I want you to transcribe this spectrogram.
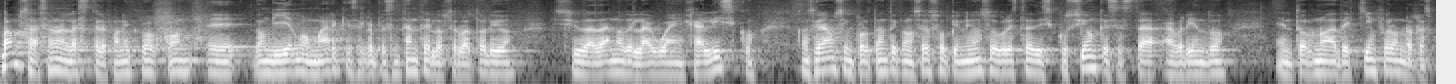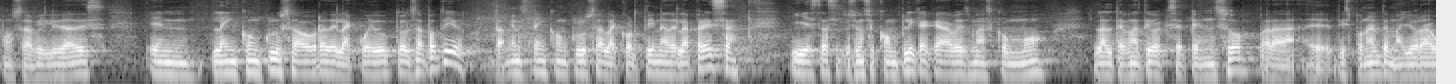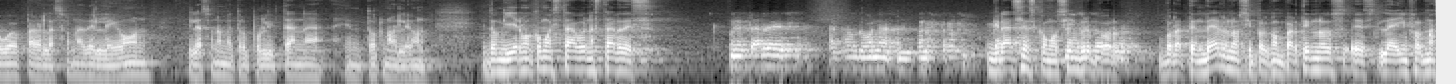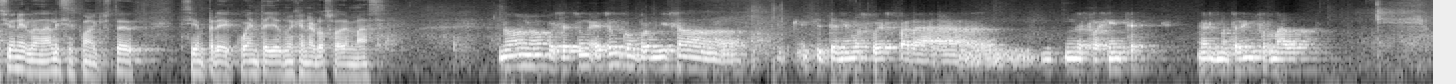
Vamos a hacer un enlace telefónico con eh, don Guillermo Márquez, el representante del Observatorio Ciudadano del Agua en Jalisco. Consideramos importante conocer su opinión sobre esta discusión que se está abriendo en torno a de quién fueron las responsabilidades en la inconclusa obra del acueducto del Zapotillo. También está inconclusa la cortina de la presa y esta situación se complica cada vez más como la alternativa que se pensó para eh, disponer de mayor agua para la zona de León y la zona metropolitana en torno a León. Don Guillermo, ¿cómo está? Buenas tardes. Buenas tardes, buenas, buenas tardes. Gracias como siempre por, por atendernos y por compartirnos la información y el análisis con el que usted siempre cuenta y es muy generoso además. No, no, pues es un, es un compromiso que tenemos pues para nuestra gente, el mantener informado.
